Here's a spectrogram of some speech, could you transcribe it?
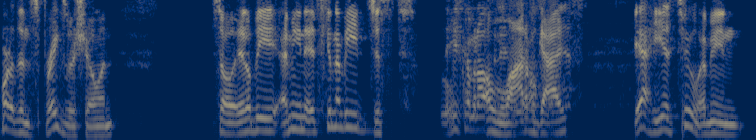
more than Spriggs was showing. So it'll be. I mean, it's going to be just. He's coming off a lot of guys. Yeah, he is too. I mean,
